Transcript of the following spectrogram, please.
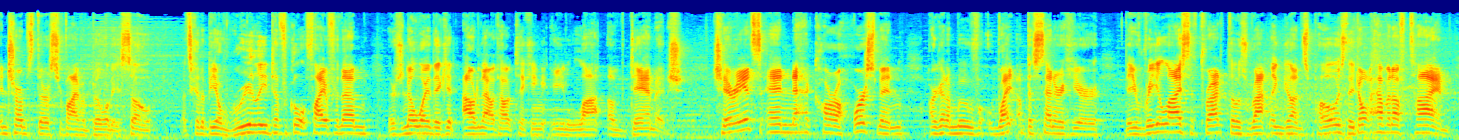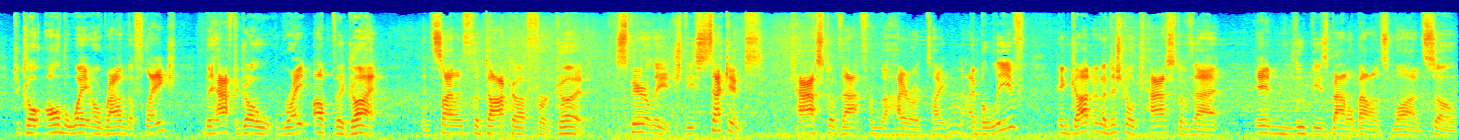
in terms of their survivability. So that's going to be a really difficult fight for them. There's no way they get out of that without taking a lot of damage. Chariots and Nehekhara Horsemen are going to move right up the center here. They realize the threat those rattling guns pose. They don't have enough time to go all the way around the flank. They have to go right up the gut and silence the Daka for good. Spirit Leech, the second cast of that from the Hierotitan. I believe it got an additional cast of that in Loupi's Battle Balance Wand, so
